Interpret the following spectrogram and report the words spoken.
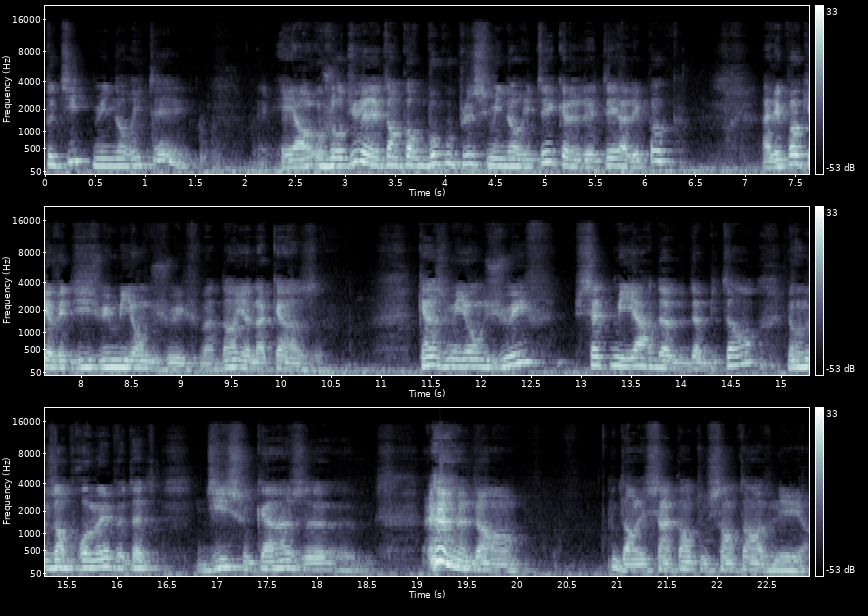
petite minorité. Et aujourd'hui, elle est encore beaucoup plus minorité qu'elle l'était à l'époque. À l'époque, il y avait 18 millions de juifs. Maintenant, il y en a 15. 15 millions de juifs, 7 milliards d'habitants, et on nous en promet peut-être 10 ou 15 euh, dans, les 50 ou 100 ans à venir.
